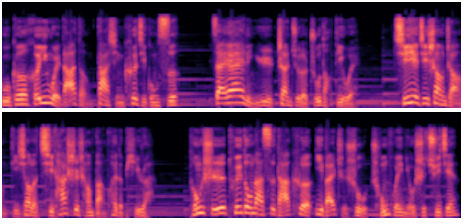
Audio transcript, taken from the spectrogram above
谷歌和英伟达等大型科技公司在 AI 领域占据了主导地位，其业绩上涨抵消了其他市场板块的疲软，同时推动纳斯达克一百指数重回牛市区间。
